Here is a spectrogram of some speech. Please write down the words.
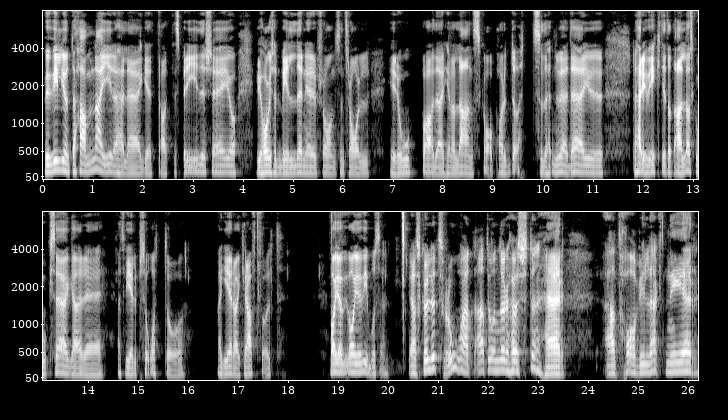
Vi vill ju inte hamna i det här läget att det sprider sig och vi har ju sett bilder nerifrån centraleuropa där hela landskap har dött. Så det, nu är, det, är ju, det här är ju viktigt att alla skogsägare, att vi hjälps åt och agerar kraftfullt. Vad gör, vad gör vi Bosse? Jag skulle tro att, att under hösten här att har vi lagt ner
